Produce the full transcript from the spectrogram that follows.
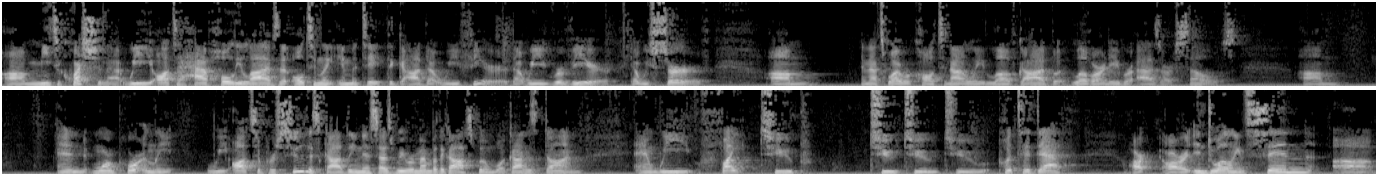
um, me to question that. We ought to have holy lives that ultimately imitate the God that we fear, that we revere, that we serve. Um, and that's why we're called to not only love God, but love our neighbor as ourselves. Um, and more importantly, we ought to pursue this godliness as we remember the gospel and what God has done. And we fight to, to, to, to put to death our, our indwelling sin, uh,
